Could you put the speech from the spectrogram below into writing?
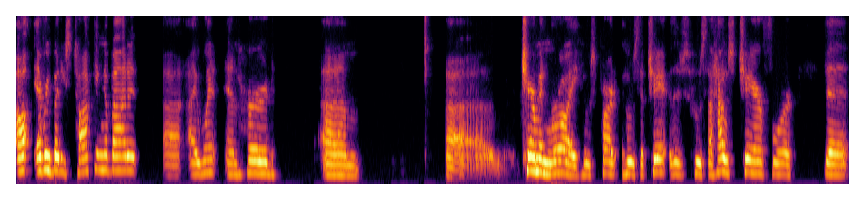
all, everybody's talking about it. Uh, I went and heard um, uh, Chairman Roy, who's part, who's the chair, who's the House chair for the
